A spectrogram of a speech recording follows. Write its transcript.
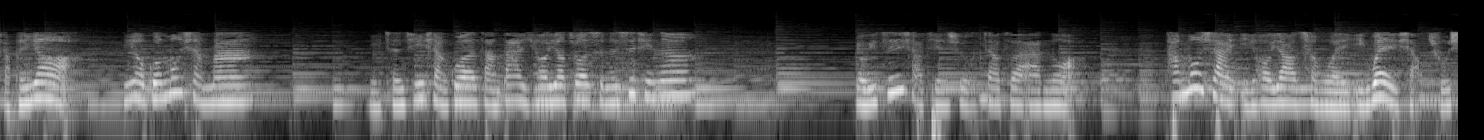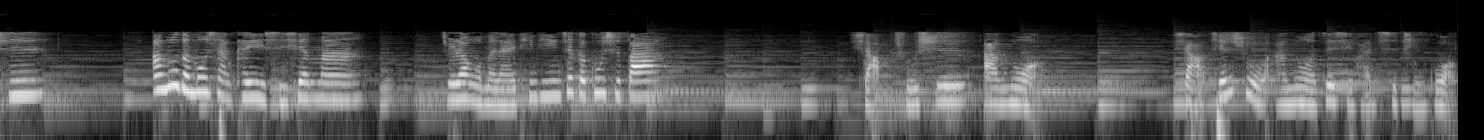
小朋友，你有过梦想吗？你曾经想过长大以后要做什么事情呢？有一只小田鼠叫做阿诺，他梦想以后要成为一位小厨师。阿诺的梦想可以实现吗？就让我们来听听这个故事吧。小厨师阿诺，小田鼠阿诺最喜欢吃苹果，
